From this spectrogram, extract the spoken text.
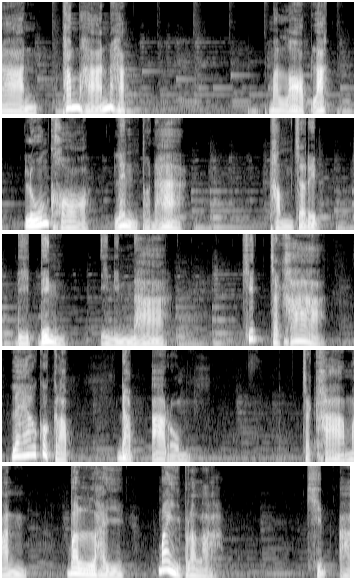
การทำหารหัก มาลอบลักล้วงคอเล่นต่อหน้าทำจริต ดีดดิ้น อินินนา คิดจะฆ่า แล้วก็กลับ ดับอารมณ์ จะฆ่ามันบันไลไม่ประหลาด คิดอา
